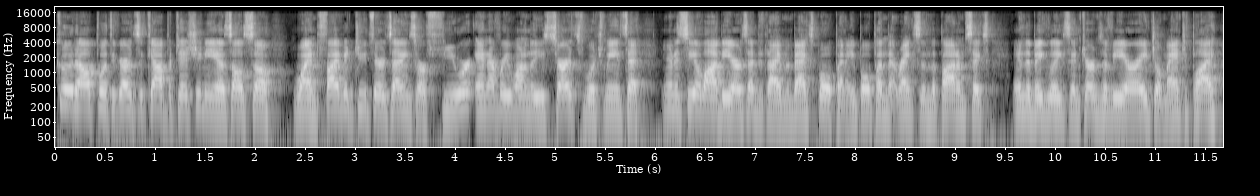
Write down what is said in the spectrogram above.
good help with regards to competition. He has also went five and two thirds innings or fewer in every one of these starts, which means that you're going to see a lot of the Arizona Diamondbacks bullpen, a bullpen that ranks in the bottom six in the big leagues in terms of ERA. Joe Mantiply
